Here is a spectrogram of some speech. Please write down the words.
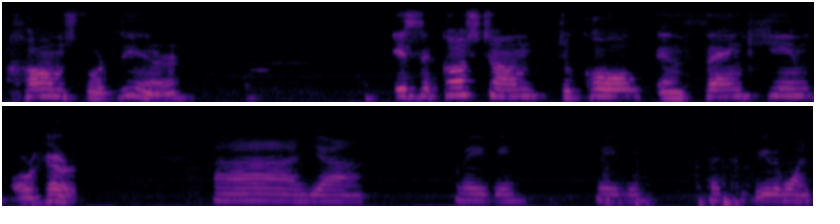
homes for dinner, it's the custom to call and thank him or her. Ah, yeah. Maybe, maybe that could be the one.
